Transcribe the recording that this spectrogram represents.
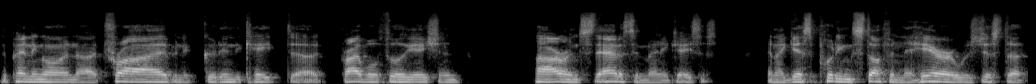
depending on uh, tribe, and it could indicate uh, tribal affiliation, power, and status in many cases. And I guess putting stuff in the hair was just a,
